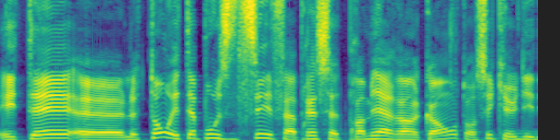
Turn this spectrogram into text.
étaient le ton était positif après cette première rencontre. On sait qu'il y a eu des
